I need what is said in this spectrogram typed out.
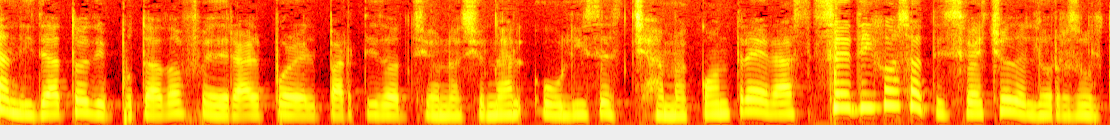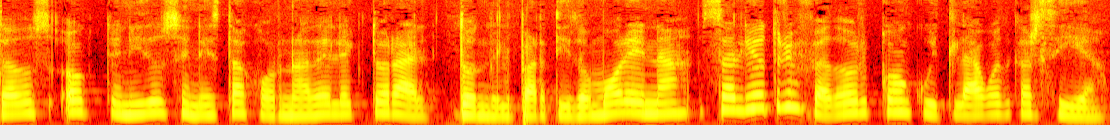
candidato a diputado federal por el Partido Acción Nacional Ulises Chama Contreras se dijo satisfecho de los resultados obtenidos en esta jornada electoral, donde el partido Morena salió triunfador con Cuitláhuac García.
